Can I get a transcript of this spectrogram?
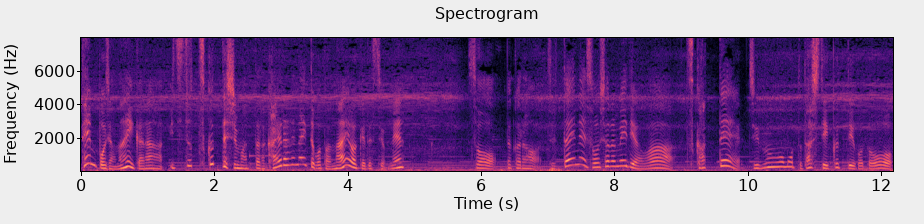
店舗じゃないから一度作ってしまったら変えられないってことはないわけですよね。そう。だから絶対ねソーシャルメディアは使って自分をもっと出していくっていうことを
